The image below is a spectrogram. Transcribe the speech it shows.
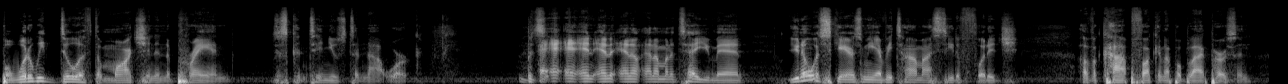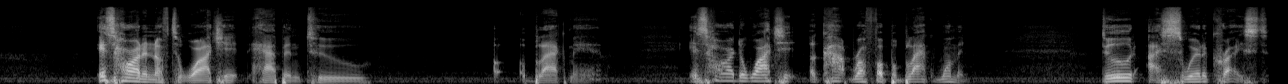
But what do we do if the marching and the praying just continues to not work? But And and and, and, and I'm going to tell you, man. You know what scares me every time I see the footage of a cop fucking up a black person? It's hard enough to watch it happen to a, a black man. It's hard to watch it a cop rough up a black woman. Dude, I swear to Christ,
